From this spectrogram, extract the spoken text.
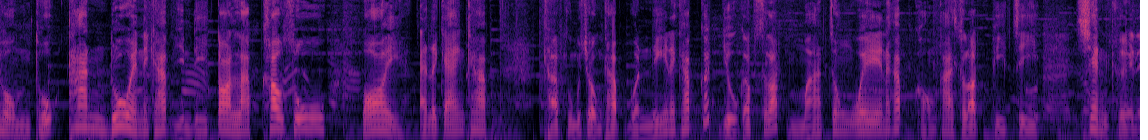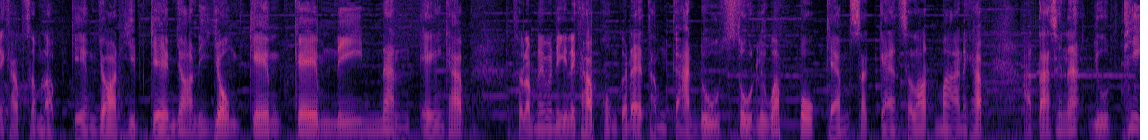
ชมทุกท่านด้วยนะครับ ยินดีต้อนรับเข้าสู่บอยแอนด์แกงครับ ครับคุณผู้ชมครับวันนี้นะครับก็อยู่กับสล็อตมาจงเวนะครับของค่ายสล็อต PG เช่นเคยนะครับสำหรับเกมยอดฮิตเกมยอดนิยมเกมเกมนี้นั่นเองครับสำหรับในวันนี้นะครับผมก็ได้ทำการดูสูตรหรือว่าโปรแกรมสแกนสล็อตมานะครับอัตราชนะอยู่ที่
